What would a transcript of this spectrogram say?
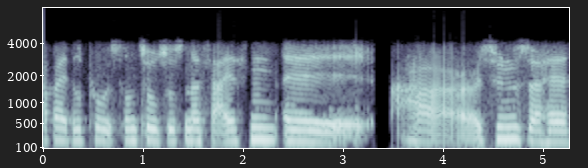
arbejdet på siden 2016, øh, har synes at have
